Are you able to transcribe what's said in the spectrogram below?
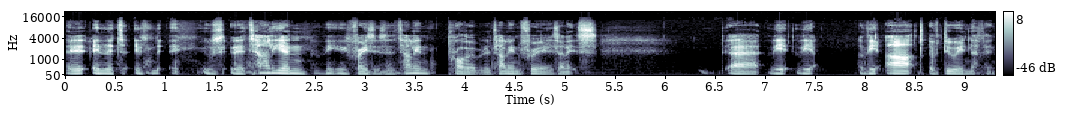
In, in the it was an Italian. I think he phrased it as an Italian proverb, an Italian phrase, and it's uh, the the the art of doing nothing.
